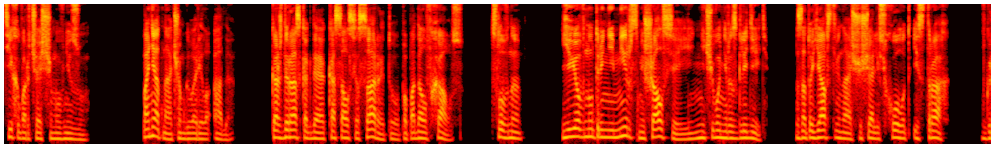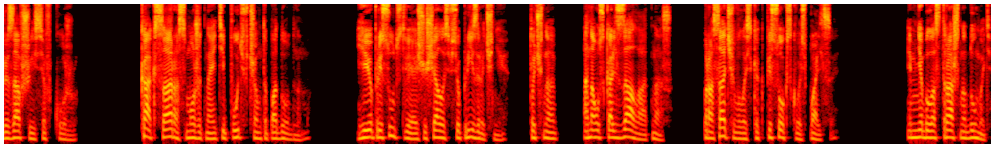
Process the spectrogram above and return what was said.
тихо ворчащему внизу. Понятно, о чем говорила Ада. Каждый раз, когда я касался Сары, то попадал в хаос. Словно ее внутренний мир смешался и ничего не разглядеть. Зато явственно ощущались холод и страх, вгрызавшиеся в кожу. Как Сара сможет найти путь в чем-то подобном? Ее присутствие ощущалось все призрачнее. Точно она ускользала от нас, просачивалась, как песок сквозь пальцы. И мне было страшно думать,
